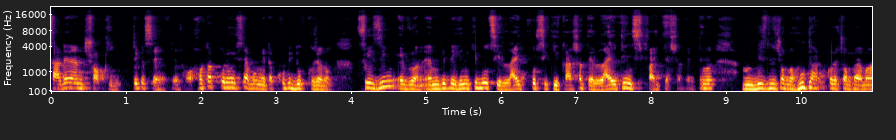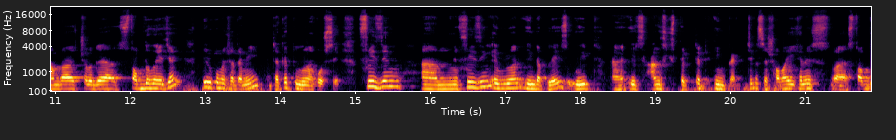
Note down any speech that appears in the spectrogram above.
সাডেন অ্যান্ড শকিং ঠিক আছে? হঠাৎ করে হয়েছে এবং এটা খুবই দুঃখজনক। ফ্রিজিং এভরিওয়ান আমি কিন্তু এখানে কি বলছি? লাইট করছি কি? কার সাথে? লাইটিং স্ট্রাইকের সাথে। বিজলি চমকা, হুটহাট করে চমকায় এবং আমরা চলে গিয়ে স্তব্ধ হয়ে যাই, এরকমের সাথে আমি এটাকে তুলনা করছে। Freezing freezing everyone in the place with its unexpected impact ঠিক আছে? সবাই এখানে স্তব্ধ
